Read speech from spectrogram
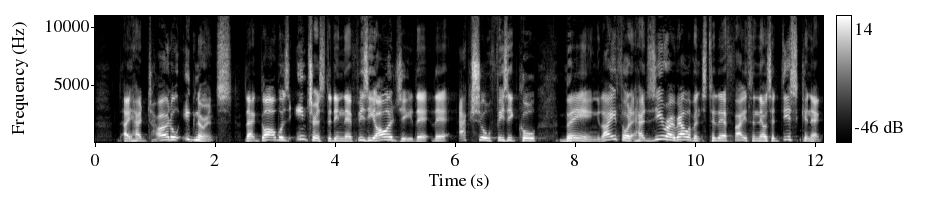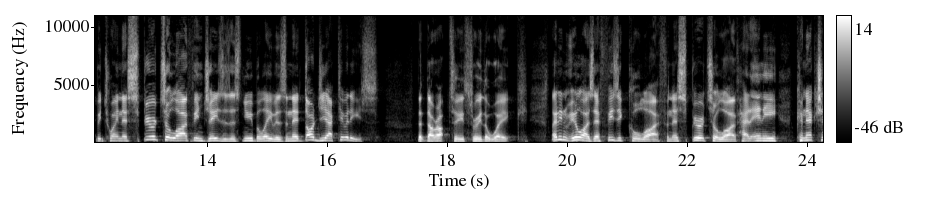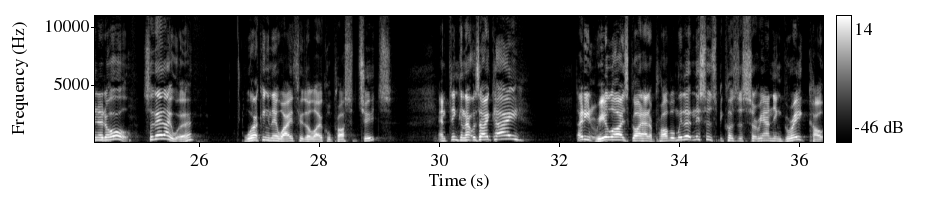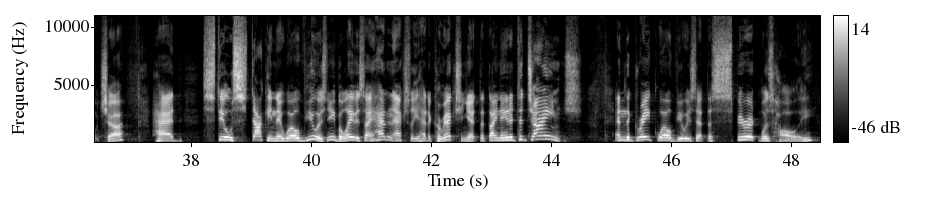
They had total ignorance that God was interested in their physiology, their, their actual physical being. They thought it had zero relevance to their faith, and there was a disconnect between their spiritual life in Jesus as new believers and their dodgy activities that they were up to through the week. They didn't realize their physical life and their spiritual life had any connection at all. So there they were, working their way through the local prostitutes and thinking that was okay. They didn't realize God had a problem with it, and this was because the surrounding Greek culture had still stuck in their worldview. As new believers, they hadn't actually had a correction yet that they needed to change. And the Greek worldview is that the spirit was holy,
